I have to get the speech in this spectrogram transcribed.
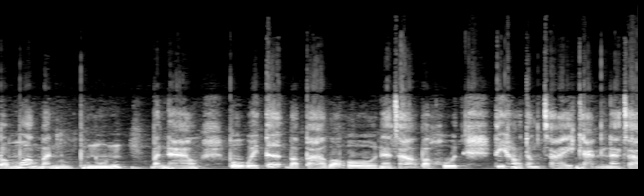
บะม่วงบะหนุนบะนาว ปลูกไว้เตอะบะป้าบะโอนะจ้าบะขุดที่เฮาต้องใจกันนะจ้า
